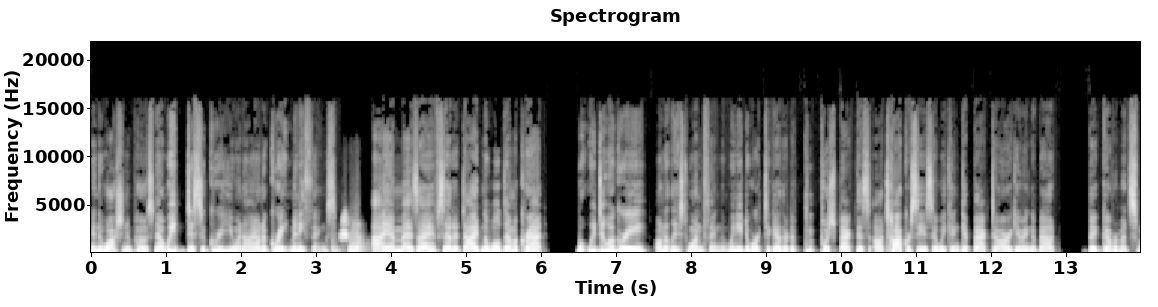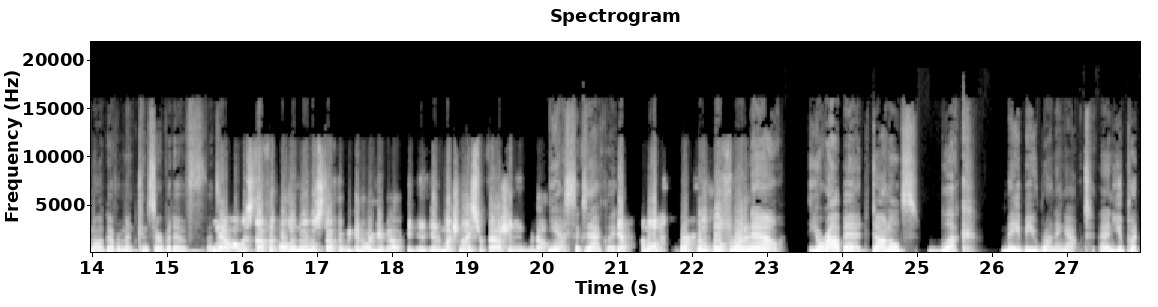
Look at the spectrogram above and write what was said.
in the Washington Post. Now, we disagree, you and I, on a great many things. I'm sure. I am, as I have said, a dyed in the wool Democrat, but we do agree on at least one thing that we need to work together to push back this autocracy so we can get back to arguing about big government, small government, conservative. Yeah, all the stuff, all the normal stuff that we can argue about in, in a much nicer fashion and without. Lying. Yes, exactly. Yeah, I'm all for, I'm all for that. Now, your op-ed, Donald's luck may be running out, and you put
